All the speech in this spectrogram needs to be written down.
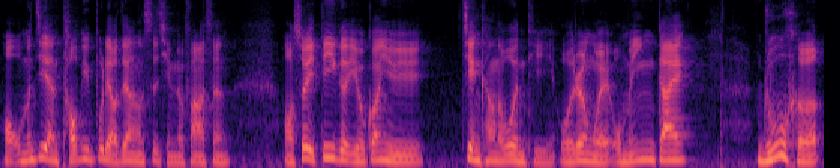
哦，我们既然逃避不了这样的事情的发生，哦，所以第一个有关于健康的问题，我认为我们应该如何。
